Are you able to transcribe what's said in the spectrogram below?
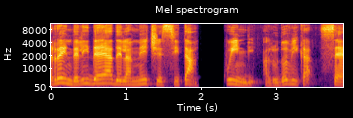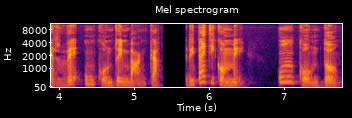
rende l'idea della necessità, quindi a Ludovica serve un conto in banca. Ripeti con me. Un conto.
